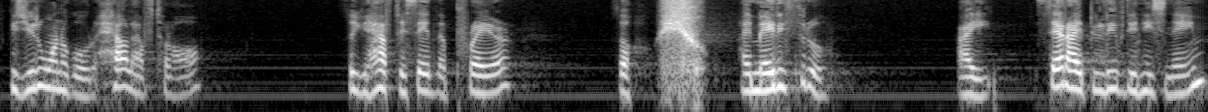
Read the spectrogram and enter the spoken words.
Because you don't want to go to hell after all. So you have to say the prayer. So, whew, I made it through. I said I believed in his name.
